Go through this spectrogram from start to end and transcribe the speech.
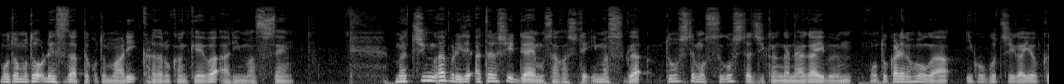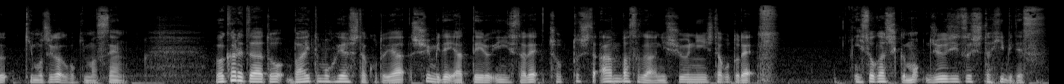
もともとレスだったこともあり体の関係はありません。マッチングアプリで新しい出会いも探していますがどうしても過ごした時間が長い分元彼の方が居心地が良く気持ちが動きません。別れた後、バイトも増やしたことや趣味でやっているインスタでちょっとしたアンバサダーに就任したことで、忙しくも充実した日々です。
